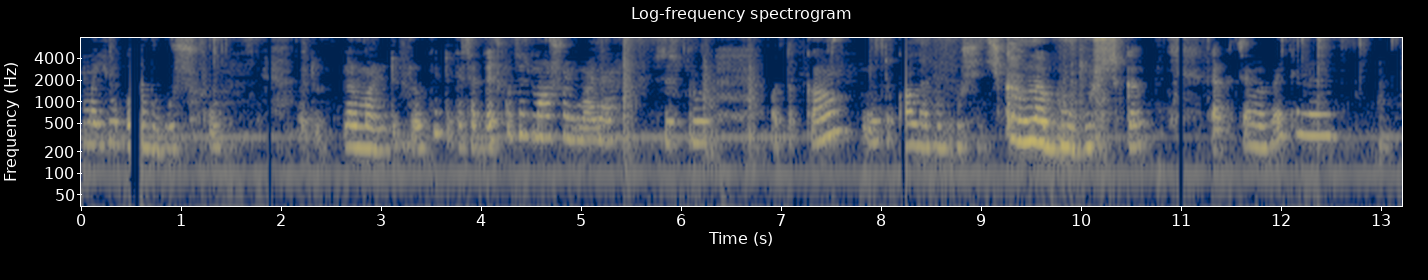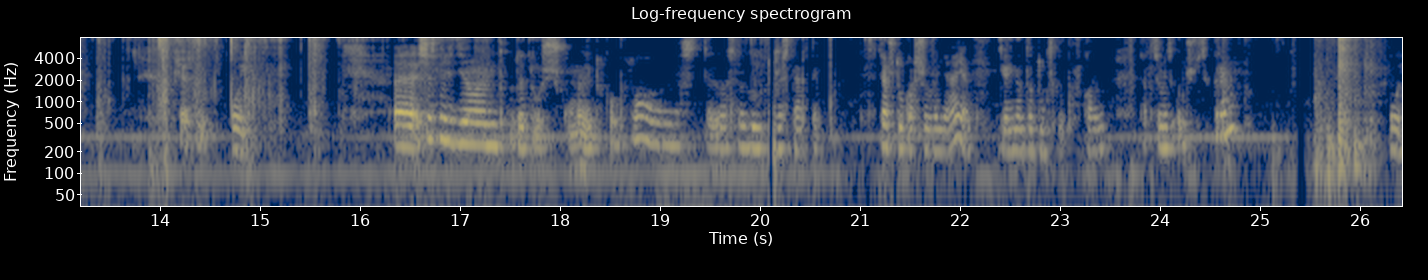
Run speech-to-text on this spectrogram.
мою лабубушку. Тут нормально так білки. Таке сердечко це змашує в мене з сестрою. лабубушечка, лабубушка. Так, це ми викинемо. Сейчас мы... Ой. Э, сейчас мы сделаем таку татушечку. У мене така була, але вона стилась, надо її дуже стерти. Це ця штука, що воняє. Я її на татушку пускаю. Так, це ми скончився крем. Ой.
